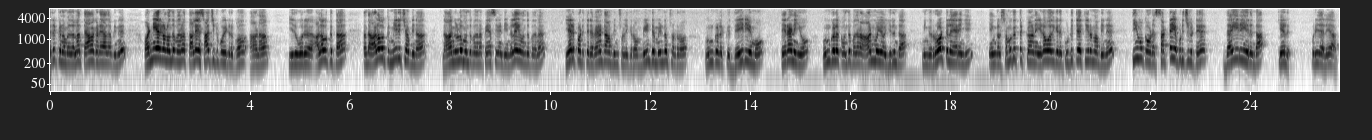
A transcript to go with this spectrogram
எதுக்கு நம்ம இதெல்லாம் தேவை கிடையாது அப்படின்னு வன்னியர்கள் வந்து பார்த்தீங்கன்னா தலையை சாய்ச்சிட்டு போயிட்டு இருக்கோம். ஆனால் இது ஒரு அளவுக்கு தான் அந்த அளவுக்கு மீறிச்சு அப்படின்னா நாங்களும் வந்து பார்த்தீங்கன்னா பேச வேண்டிய நிலையை வந்து பார்த்தீங்கன்னா ஏற்படுத்திட வேண்டாம் அப்படின்னு சொல்லிக்கிறோம். மீண்டும் மீண்டும் சொல்கிறோம் உங்களுக்கு தைரியமோ திறனையோ உங்களுக்கு வந்து பார்த்தீங்கன்னா ஆண்மையோ இருந்தால் நீங்கள் ரோட்டில் இறங்கி எங்கள் சமூகத்துக்கான இடஒதுக்கீடு கொடுத்தே தீரணும் அப்படின்னு திமுகவோட சட்டையை பிடிச்சிக்கிட்டு தைரியம் இருந்தால் கேளு. புரியுதா இல்லையா?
